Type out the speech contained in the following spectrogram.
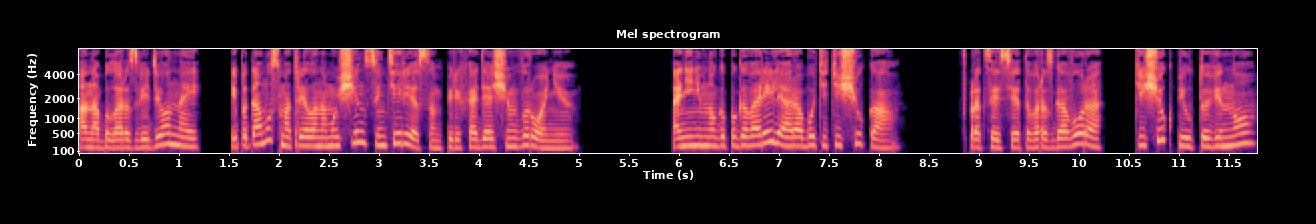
Она была разведенной и потому смотрела на мужчин с интересом, переходящим в иронию. Они немного поговорили о работе Тищука. В процессе этого разговора Тищук пил то вино,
